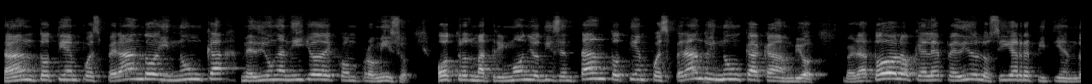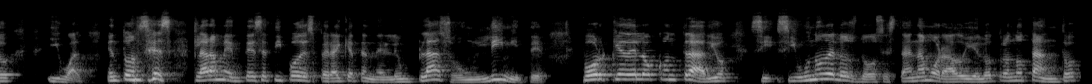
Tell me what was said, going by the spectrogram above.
tanto tiempo esperando y nunca me dio un anillo de compromiso. Otros matrimonios dicen, tanto tiempo esperando y nunca cambió, ¿verdad? Todo lo que le he pedido lo sigue repitiendo igual. Entonces, claramente ese tipo de espera hay que tenerle un plazo, un límite porque de lo contrario, si, si uno de los dos está enamorado y el otro no tanto,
